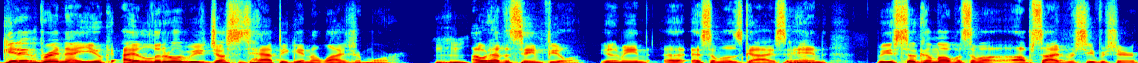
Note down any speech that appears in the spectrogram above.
get in Brandon Aiyuk. I literally would be just as happy getting Elijah Moore. I would have the same feeling. You know what I mean? Uh, as some of those guys, and we still come up with some upside receivers here.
